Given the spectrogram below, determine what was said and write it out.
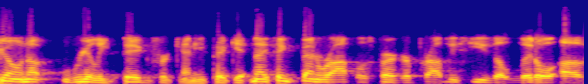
shown up really big for Kenny Pickett. And I think Ben Roethlisberger probably sees a little of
